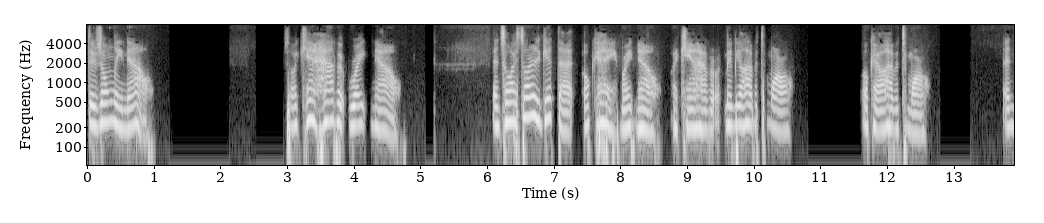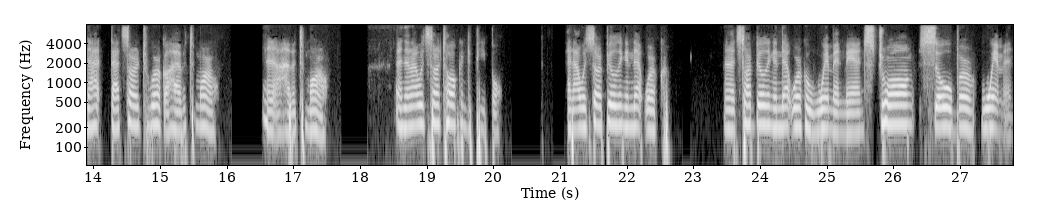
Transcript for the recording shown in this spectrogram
There's only now. So I can't have it right now. And so I started to get that. Okay, right now. I can't have it. Maybe I'll have it tomorrow. Okay, I'll have it tomorrow. And that that started to work. I'll have it tomorrow. And I'll have it tomorrow. And then I would start talking to people and I would start building a network. And I'd start building a network of women, man, strong, sober women.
